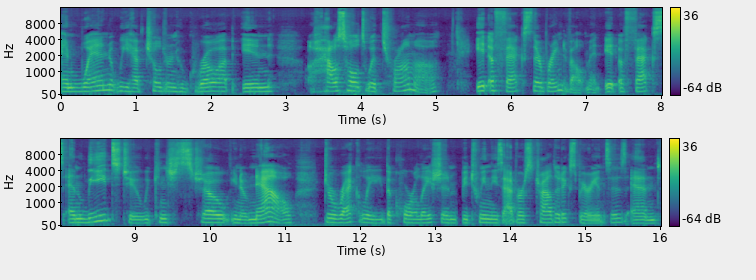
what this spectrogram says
And when we have children who grow up in households with trauma it affects their brain development. It affects and leads to we can show you know now directly the correlation between these adverse childhood experiences and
